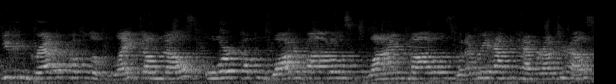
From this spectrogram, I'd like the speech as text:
You can grab a couple of light dumbbells or a couple water bottles, wine bottles, whatever you happen to have around your house.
